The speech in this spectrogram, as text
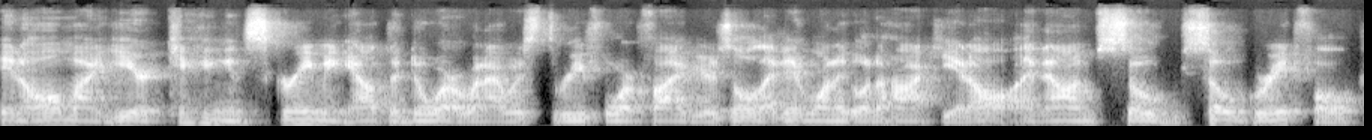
in all my gear, kicking and screaming out the door when I was three, four, five years old. I didn't want to go to hockey at all. And now I'm so, so grateful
